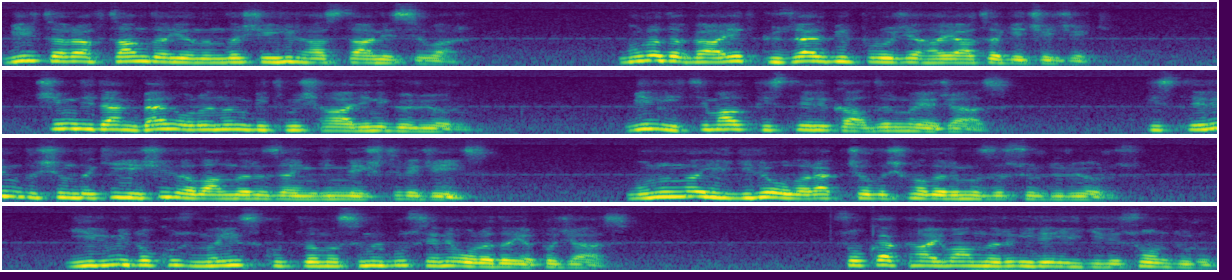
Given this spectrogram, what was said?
Bir taraftan da yanında şehir hastanesi var. Burada gayet güzel bir proje hayata geçecek. Şimdiden ben oranın bitmiş halini görüyorum. Bir ihtimal pistleri kaldırmayacağız. Pistlerin dışındaki yeşil alanları zenginleştireceğiz. Bununla ilgili olarak çalışmalarımızı sürdürüyoruz. 29 Mayıs kutlamasını bu sene orada yapacağız. Sokak hayvanları ile ilgili son durum.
